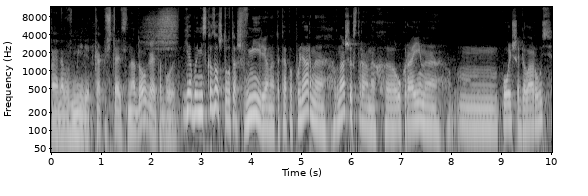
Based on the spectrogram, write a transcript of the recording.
наверное, в мире. Как вы считаете, надолго это будет? Я бы не сказал, что вот аж в мире она такая популярная. В наших странах э, Украина, Польша, Беларусь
